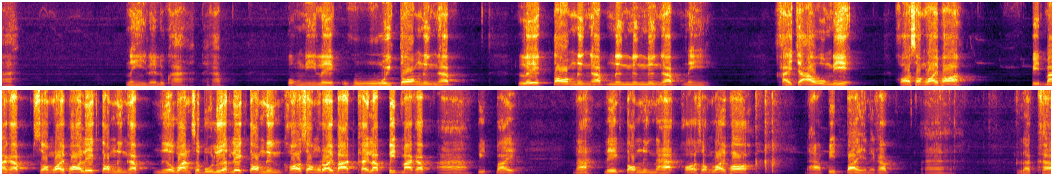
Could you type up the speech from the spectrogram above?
นะนี่เลยลูกค้านะครับ องค์นี้เลขโอ้ยตองหนึ่งครับ เลขตองหนึ่งครับหนึ่งหนึ่งหนึ่งครับ นี่ ใครจะเอาองค์นี้ ขอสองร้อยพอ ปิดมาครับสองร้อยพอเลขตองหนึ่งครับ เนื้อว่านสบู่เลือดเลขตองหนึ่งขอสองร้อยบาท ใครรับปิดมาครับ อ่า ปิดไปนะ เลขตองหนึ่งนะฮะ ขอสองร้อยพอ นะฮะ ปิดไปนะครับ อ่า ราคา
